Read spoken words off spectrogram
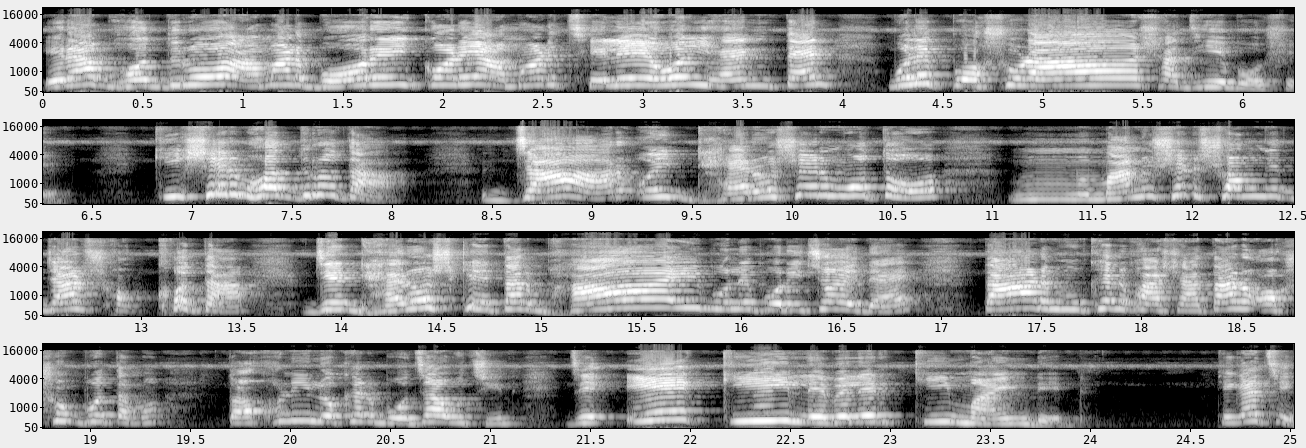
এরা ভদ্র, আমার বর এই করে, আমার ছেলে ওই হ্যান ত্যান বলে পশরা সাজিয়ে বসে। কিসের ভদ্রতা? যার ওই ঢ্যাঁড়সের মতো মানুষের সঙ্গে যার সক্ষতা যে ঢ্যাঁড়সকে তার ভাই বলে পরিচয় দেয়, তার মুখের ভাষা, তার অসভ্যতম, তখনই লোকের বোঝা উচিত যে এ কি লেভেলের, কি মাইন্ডেড। ঠিক আছে?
